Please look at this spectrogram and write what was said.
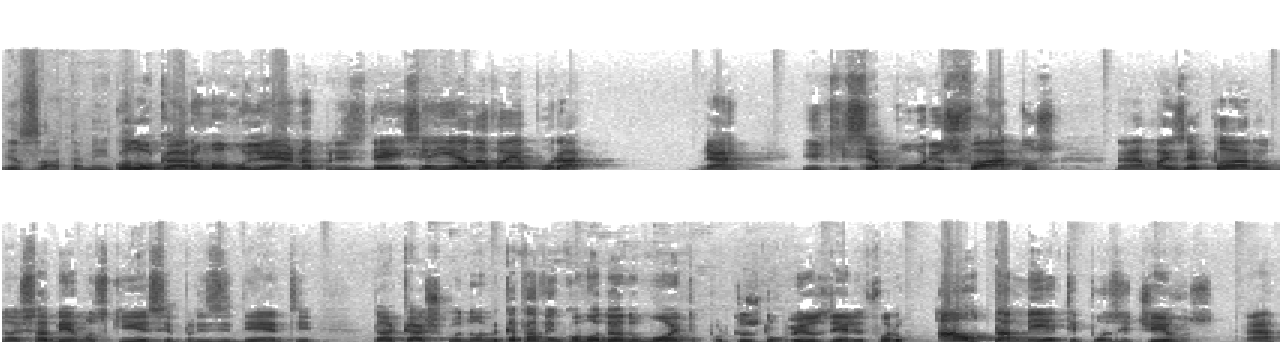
exatamente. Colocaram uma mulher na presidência e ela vai apurar, né? E que se apure os fatos, né? Mas é claro, nós sabemos que esse presidente da Caixa Econômica estava incomodando muito, porque os números dele foram altamente positivos, né?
